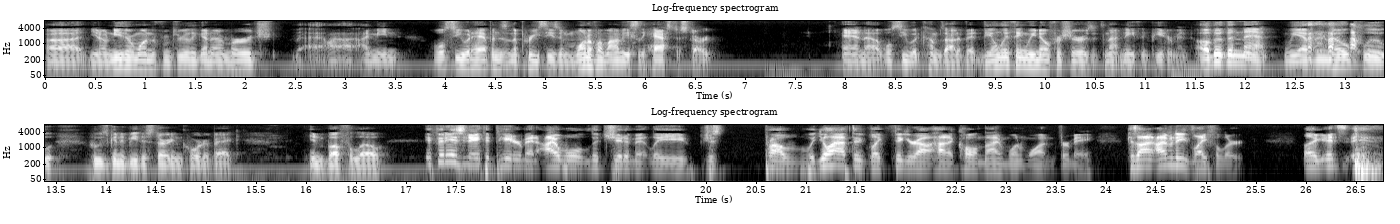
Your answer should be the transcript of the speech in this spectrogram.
Uh, you know, neither one of them's really going to emerge. I, I mean, we'll see what happens in the preseason. One of them obviously has to start, and uh, we'll see what comes out of it. The only thing we know for sure is it's not Nathan Peterman. Other than that, we have no clue who's going to be the starting quarterback in Buffalo. if it is Nathan Peterman, I will legitimately just probably you'll have to like figure out how to call 911 for me because I'm gonna need life alert. Like it's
